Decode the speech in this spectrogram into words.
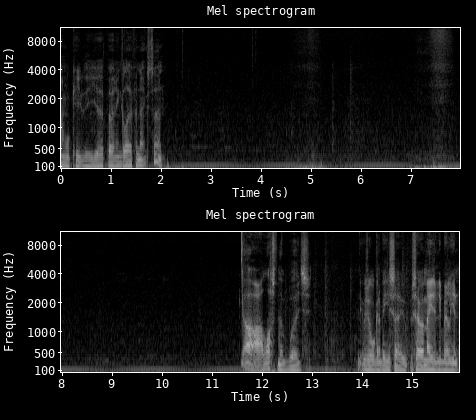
And we'll keep the uh, burning glare for next turn. Ah, oh, lost in the woods. It was all going to be so so amazingly brilliant.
